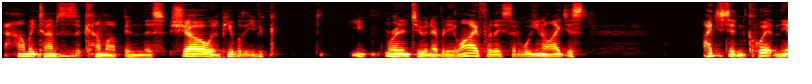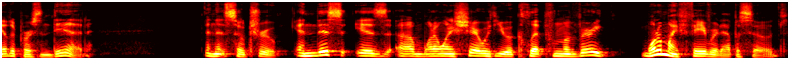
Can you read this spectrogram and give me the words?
how many times does it come up in this show and people that you you run into in everyday life where they said, well, you know, I just, I just didn't quit and the other person did. And that's so true. And this is um, what I want to share with you a clip from a very, one of my favorite episodes.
